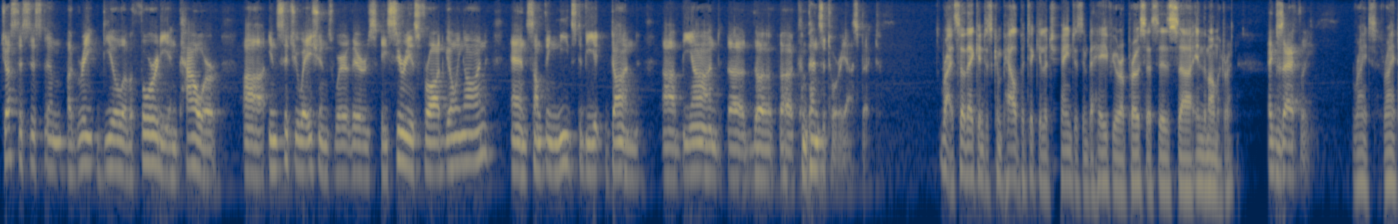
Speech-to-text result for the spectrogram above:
justice system a great deal of authority and power uh, in situations where there's a serious fraud going on and something needs to be done uh, beyond uh, the uh, compensatory aspect. Right. So they can just compel particular changes in behavior or processes in the moment, right? Exactly. Right, right.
